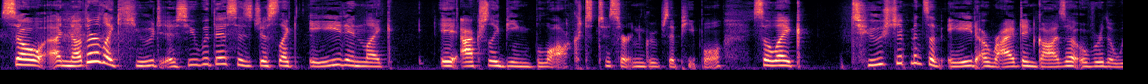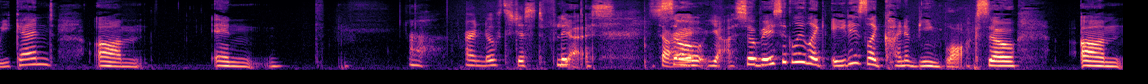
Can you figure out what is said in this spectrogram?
So another like huge issue with this is just like aid and like it actually being blocked to certain groups of people. So like two shipments of aid arrived in Gaza over the weekend. Um and Our notes just flipped. Yes. Sorry. So yeah, so basically like aid is like kind of being blocked. So um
